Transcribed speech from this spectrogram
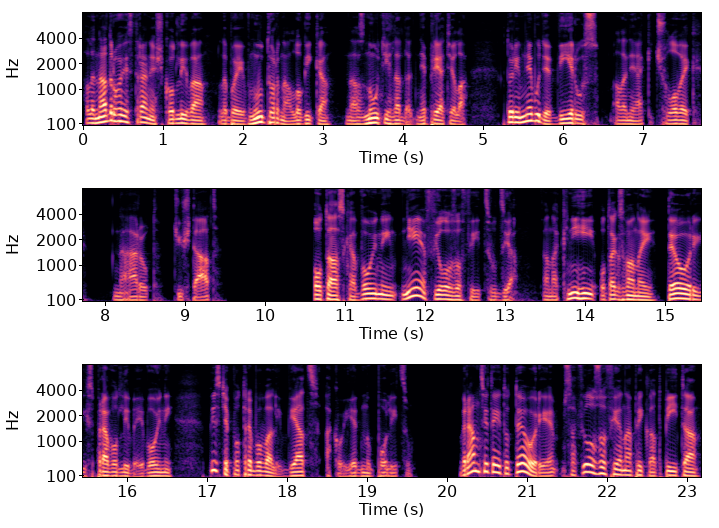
ale na druhej strane škodlivá, lebo jej vnútorná logika nás núti hľadať nepriateľa, ktorým nebude vírus, ale nejaký človek, národ či štát. Otázka vojny nie je filozofii cudzia a na knihy o tzv. teórii spravodlivej vojny by ste potrebovali viac ako jednu policu. V rámci tejto teórie sa filozofia napríklad pýta,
